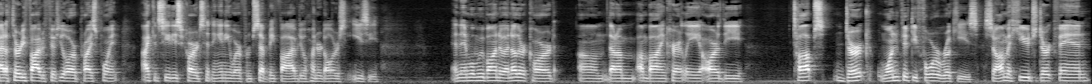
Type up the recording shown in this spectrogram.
at a 35 to 50 dollar price point, I could see these cards hitting anywhere from 75 to 100 dollars easy. And then we'll move on to another card um, that I'm I'm buying currently are the Topps Dirk 154 rookies. So I'm a huge Dirk fan.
